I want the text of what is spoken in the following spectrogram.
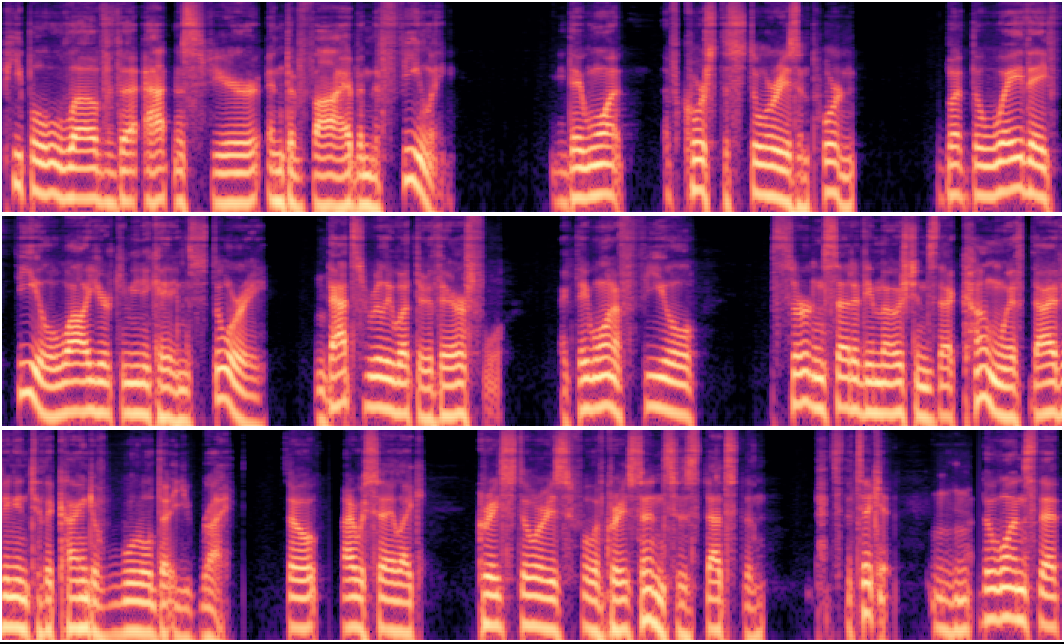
people love the atmosphere and the vibe and the feeling. They want, of course, the story is important, but the way they feel while you're communicating the story, Mhm. that's really what they're there for. Like they want to feel certain set of emotions that come with diving into the kind of world that you write. So I would say like great stories full of great sentences, that's the that's the ticket Mm-hmm. the ones that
